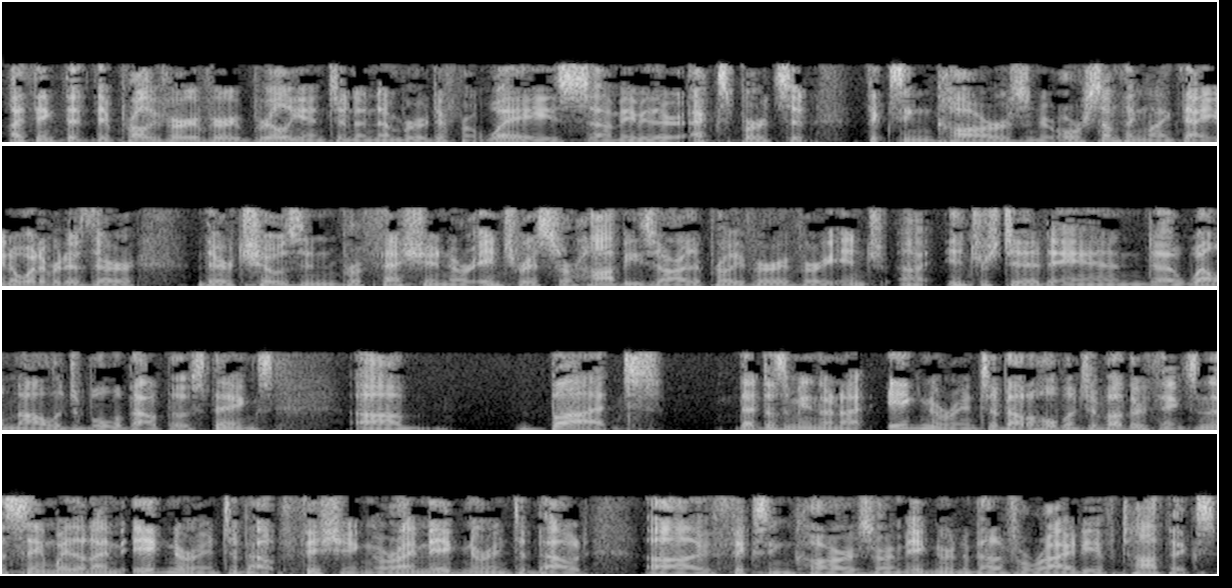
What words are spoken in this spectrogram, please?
I think that they're probably very, very brilliant in a number of different ways. Uh, maybe they're experts at fixing cars and, or something like that. You know, whatever it is their their chosen profession or interests or hobbies are, they're probably very, very in, uh, interested and uh, well knowledgeable about those things. Um, but that doesn't mean they're not ignorant about a whole bunch of other things. In the same way that I'm ignorant about fishing, or I'm ignorant about uh, fixing cars, or I'm ignorant about a variety of topics.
